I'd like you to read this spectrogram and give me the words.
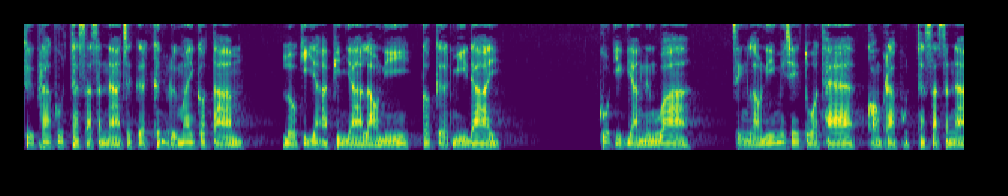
คือพระพุทธศาสนาจะเกิดขึ้นหรือไม่ก็ตาม โลกิยะอภิญญาเหล่านี้ก็เกิดมีได้ พูดอีกอย่างหนึ่งว่า สิ่งเหล่านี้ไม่ใช่ตัวแท้ของพระพุทธศาสนา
